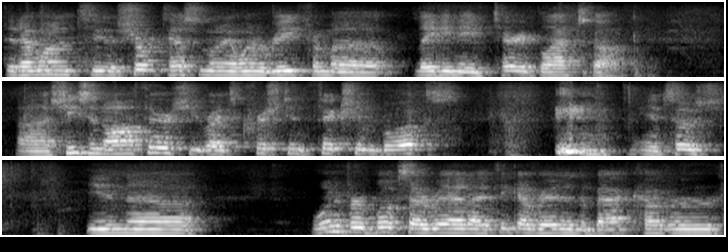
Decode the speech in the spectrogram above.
that I wanted to, a short testimony I want to read from a lady named Terri Blackstock. Uh, she's an author. She writes Christian fiction books. and so she, in uh, one of her books I read, I think I read in the back cover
